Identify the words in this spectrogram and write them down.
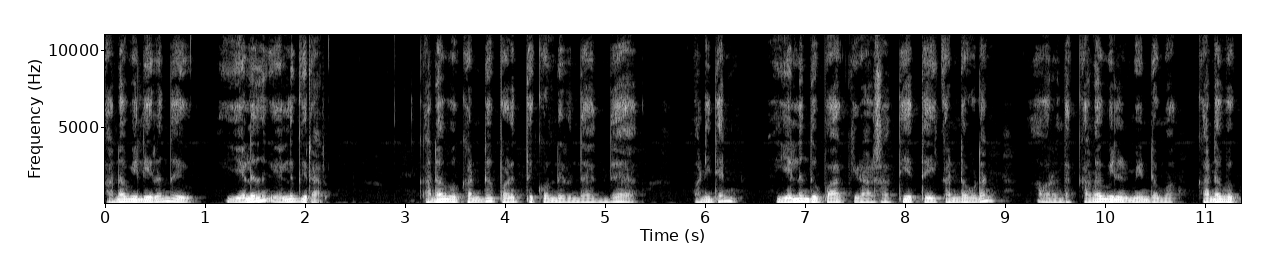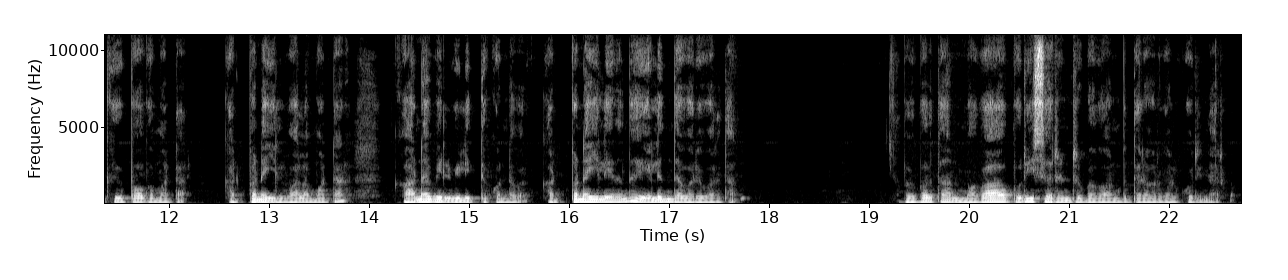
கனவிலிருந்து எழு எழுகிறார். கனவு கண்டு படுத்து கொண்டிருந்த இந்த மனிதன் எழுந்து பார்க்கிறார். சத்தியத்தை கண்டவுடன் அவர் அந்த கனவில் மீண்டும் கனவுக்கு போக மாட்டார். கற்பனையில் வாழ மாட்டார். கனவில் விழித்து கொண்டவர். கற்பனையிலிருந்து எழுந்தவர் இவர் தான் அப்போ இவர் தான் மகாபுரீசர் என்று பகவான் புத்தர் அவர்கள் கூறினார்கள்.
